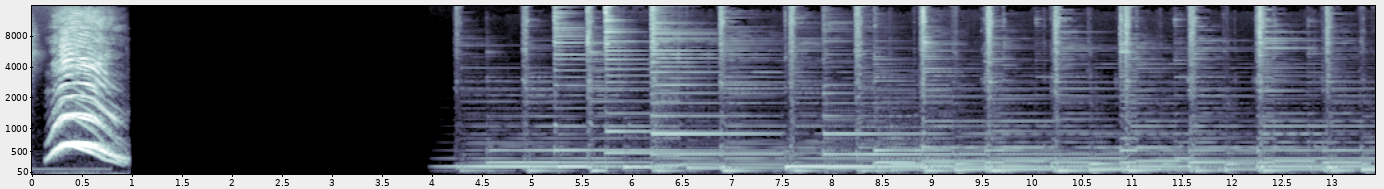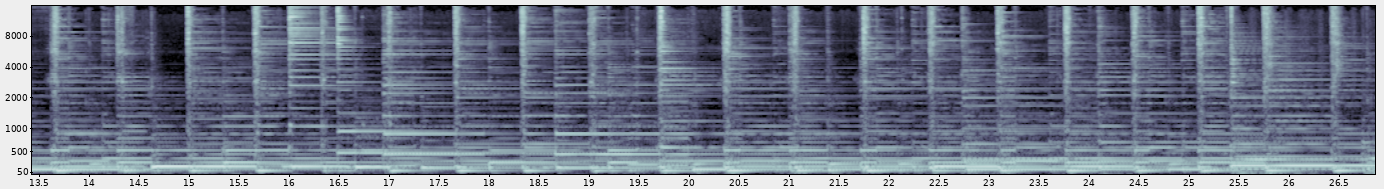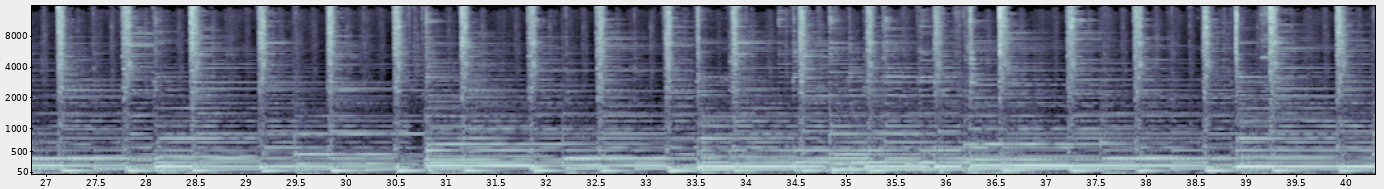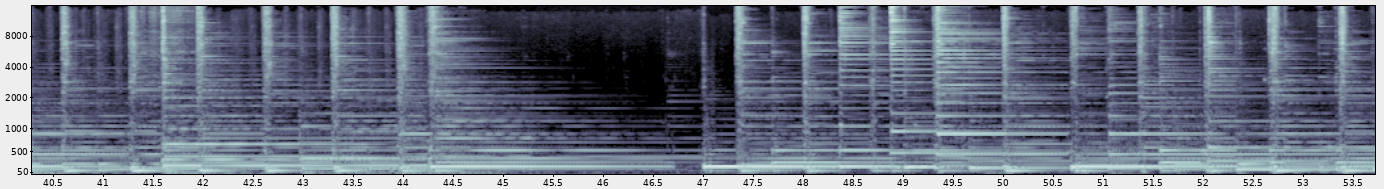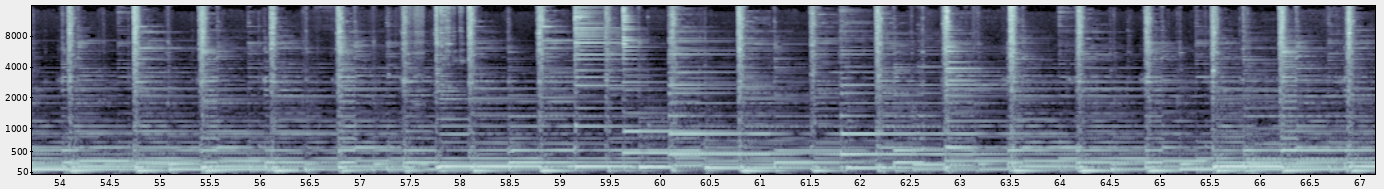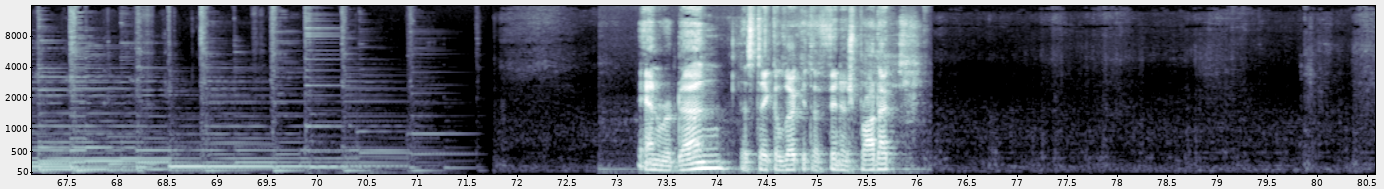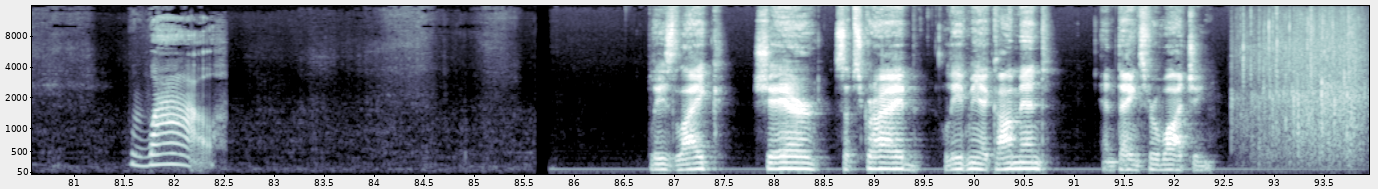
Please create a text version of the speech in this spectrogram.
And we're done. Let's take a look at the finished product. Wow. Please like, share, subscribe, leave me a comment, and thanks for watching.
